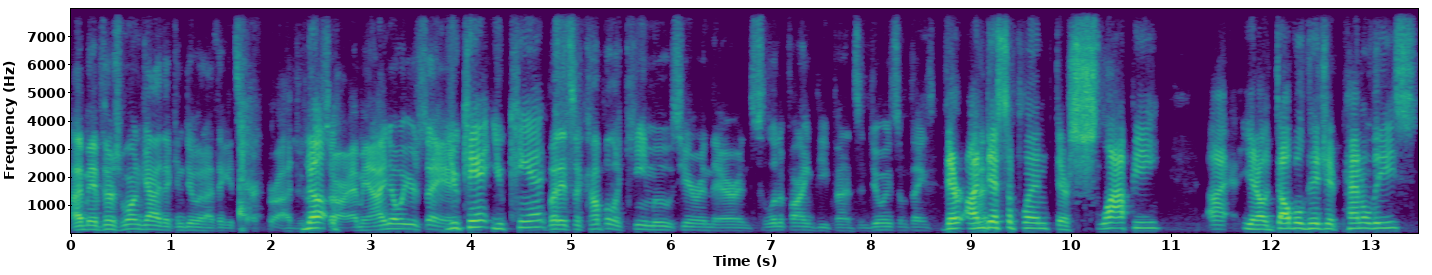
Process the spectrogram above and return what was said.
I mean, if there's one guy that can do it, I think it's Aaron Rodgers. No, I'm sorry. I mean, I know what you're saying. You can't, you can't. But it's a couple of key moves here and there, and solidifying defense and doing some things. They're undisciplined. They're sloppy. Uh, you know, double digit penalties.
